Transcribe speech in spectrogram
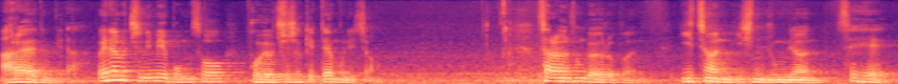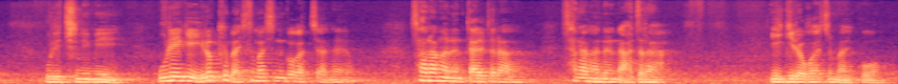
알아야 됩니다. 왜냐하면 주님이 몸소 보여주셨기 때문이죠. 사랑하는 성도 여러분, 2026년 새해 우리 주님이 우리에게 이렇게 말씀하시는 것 같지 않아요? 사랑하는 딸들아, 사랑하는 아들아, 이기려고 하지 말고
